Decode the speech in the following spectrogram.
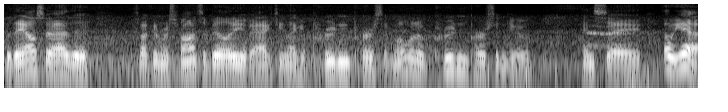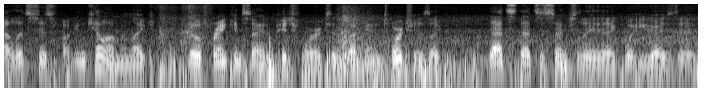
But they also have the fucking responsibility of acting like a prudent person. What would a prudent person do? And say, oh yeah, let's just fucking kill him and like go Frankenstein pitchforks and fucking torches. Like that's that's essentially like what you guys did.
